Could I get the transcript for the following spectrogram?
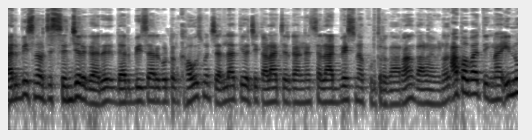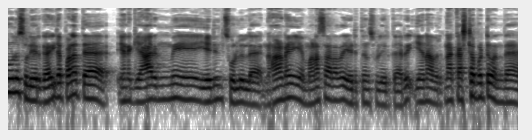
தர்பீஸ்லாம் வச்சு செஞ்சிருக்காரு. தர்பீஸா இருக்கட்டும் ஹவுஸ்மேட்ஸ் எல்லாத்தையும் வச்சு கலாச்சிருக்காங்க சில அட்வைஸ் நான் கொடுத்துருக்காராம் கானா வினோத். அப்ப பாத்தீங்கன்னா இன்னொன்னு சொல்லியிருக்காரு. இந்த பணத்தை எனக்கு யாருக்குமே எடுன்னு சொல்லல. நானே என் மனசார தான் எடுத்தேன்னு சொல்லியிருக்காரு. ஏன்னா அவர் நான் கஷ்டப்பட்டு வந்தேன்.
